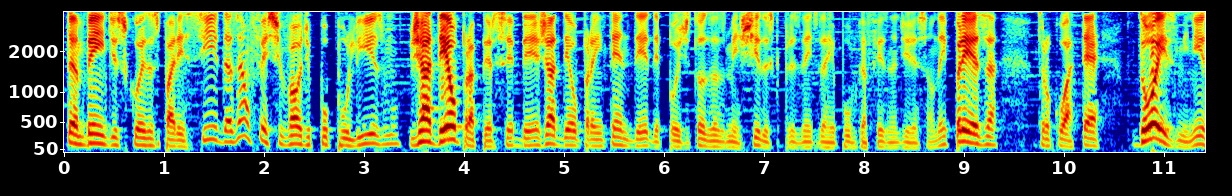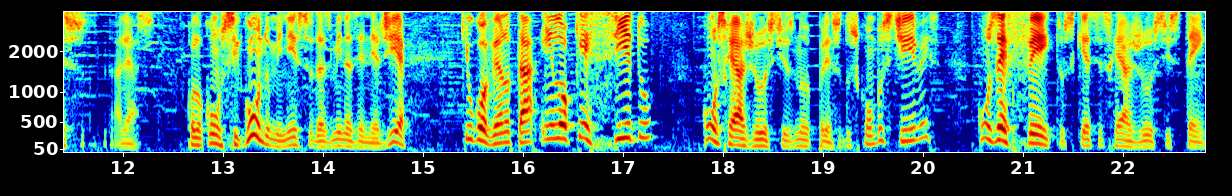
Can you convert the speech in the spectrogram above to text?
também diz coisas parecidas. É um festival de populismo. Já deu para perceber, já deu para entender, depois de todas as mexidas que o presidente da República fez na direção da empresa. Trocou até dois ministros, aliás, colocou um segundo ministro das Minas e Energia, que o governo está enlouquecido com os reajustes no preço dos combustíveis, com os efeitos que esses reajustes têm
